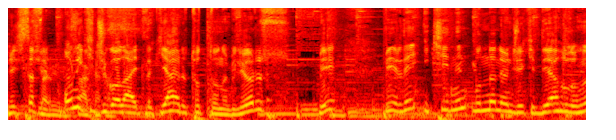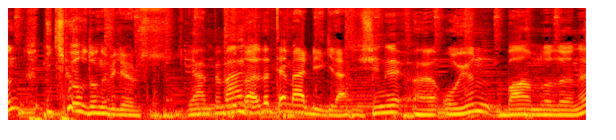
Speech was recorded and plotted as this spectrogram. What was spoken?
Hiç Sıfır. şey 12 GB'lık yer tuttuğunu biliyoruz. Bir. Bir de 2'nin bundan önceki Diablo'nun 2 olduğunu biliyoruz. Yani ben Bunlar da temel bilgiler. Şimdi e, oyun bağımlılığını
